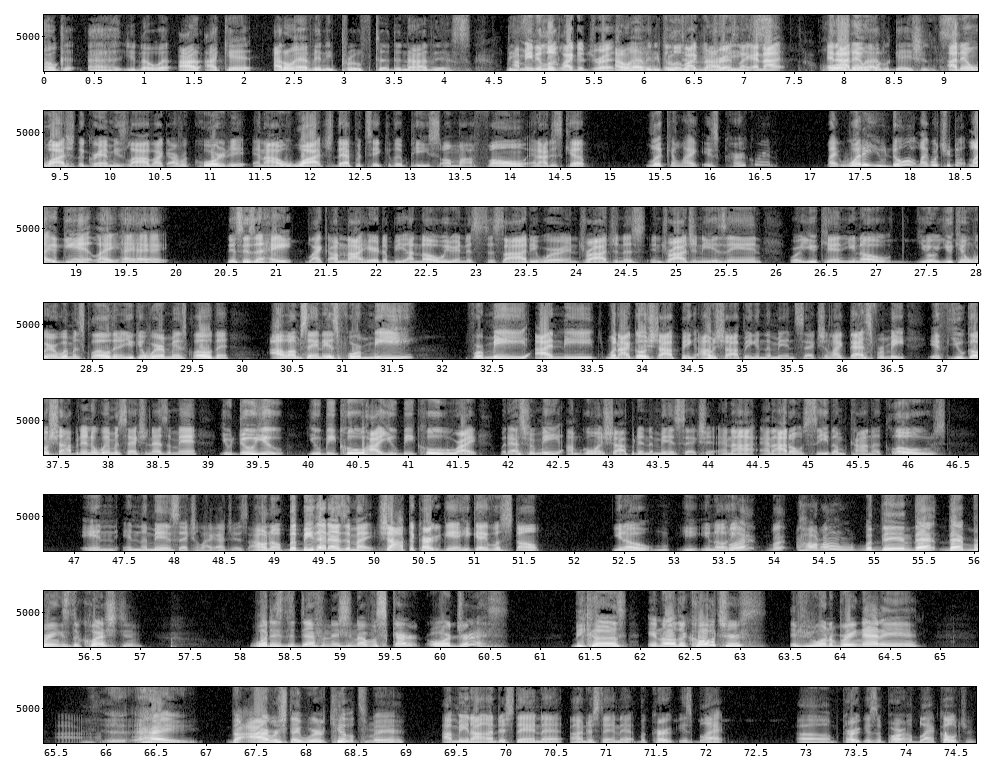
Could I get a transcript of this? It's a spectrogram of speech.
Okay, uh, you know what? I I can't. I don't have any proof to deny this. These I mean, it looked like a dress. I don't have bro. any It proof looked to like a deny dress. Like, and I and I didn't. allegations. I didn't watch the Grammys live. Like I recorded it and I watched that particular piece on my phone, and I just kept looking like, is Kirk Grant? Like, what are you doing? Like, what you doing? Like again, like, hey, hey, hey. This isn't hate. Like, I'm not here to be. I know we're in this society where androgynous androgyny is in, where you can, you know, you you can wear women's clothing and you can wear men's clothing. All I'm saying is, for me, for me, I need when I go shopping, I'm shopping in the men's section. Like that's for me. If you go shopping in the women's section as a man, you do you. You be cool how you be cool, right? But as for me, I'm going shopping in the men's section, and I and I don't see them kind of clothes in in the men's section. Like I just I don't know. But be that as it may, shout out to Kirk again. He gave us stomp. You know, you, you know. he- But but hold on. But then that that brings the question: What is the definition of a skirt or a dress? Because in other cultures, if you want to bring that in, uh, hey, the Irish they wear kilts, man. I mean, I understand that. I understand that. But Kirk is black. Um, Kirk is a part of black culture.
